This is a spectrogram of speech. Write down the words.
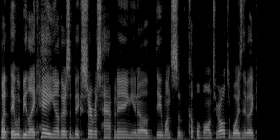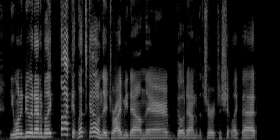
But they would be like, hey, you know, there's a big service happening. You know, they want some couple volunteer altar boys. And they'd be like, do you want to do it? And I'd be like, fuck it, let's go. And they drive me down there, go down to the church and shit like that,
